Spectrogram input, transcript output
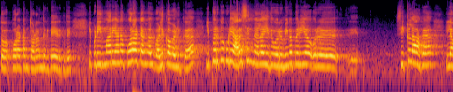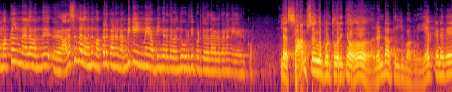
தொ- போராட்டம் தொடர்ந்துகிட்டே இருக்குது. இப்படி இது மாதிரியான போராட்டங்கள் வழுக்க வழுக்க இப்போ இருக்கக்கூடிய அரசின் மேலே இது ஒரு மிகப்பெரிய ஒரு சிக்கலாக இல்லை மக்கள் மேலே வந்து அரசு மேலே வந்து மக்களுக்கான நம்பிக்கையின்மை அப்படிங்கிறத வந்து உறுதிப்படுத்துவதாக தானங்க இருக்கும். இல்லை சாம்சங்கை பொறுத்த வரைக்கும் ரெண்டாக பிரித்து பார்க்கணும். ஏற்கனவே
